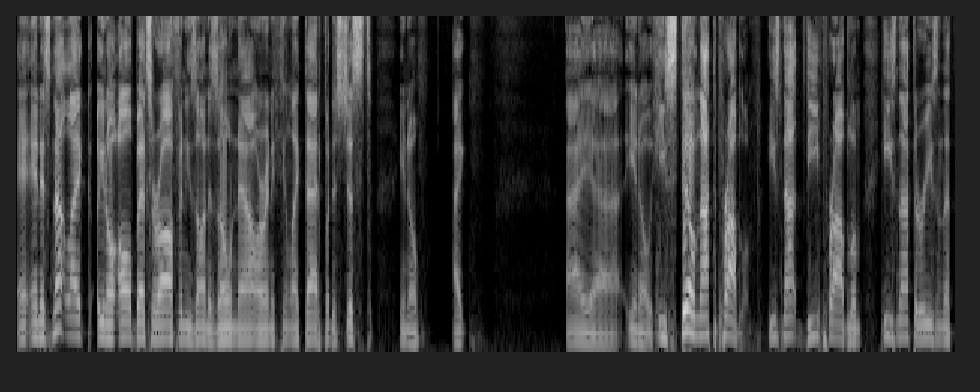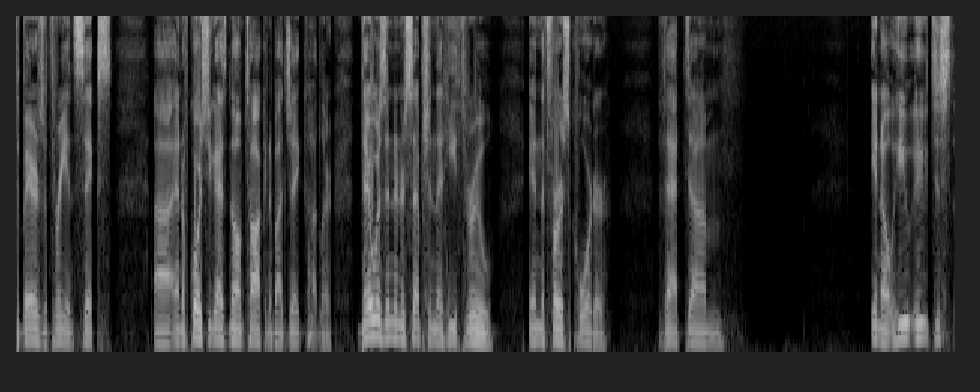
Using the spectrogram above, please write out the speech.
and, and, it's not like you know all bets are off and he's on his own now or anything like that. But it's just you know I I uh, you know he's still not the problem. He's not the problem. He's not the reason that the Bears are three and six. Uh, and of course, you guys know I'm talking about Jay Cutler. There was an interception that he threw in the first quarter that um, you know he he just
